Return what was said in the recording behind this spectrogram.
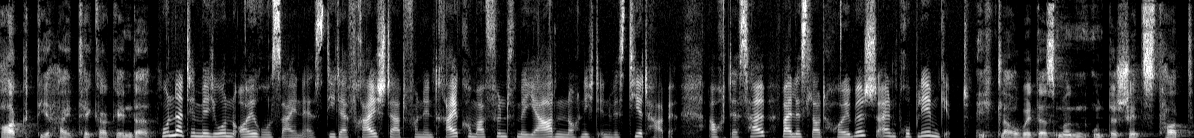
hakt die Hightech-Agenda. Hunderte Millionen Euro seien es, die der Freistaat von den 3,5 Milliarden noch nicht investiert habe. Auch deshalb, weil es laut Heubisch ein Problem gibt. Ich glaube, dass man unterschätzt hat,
